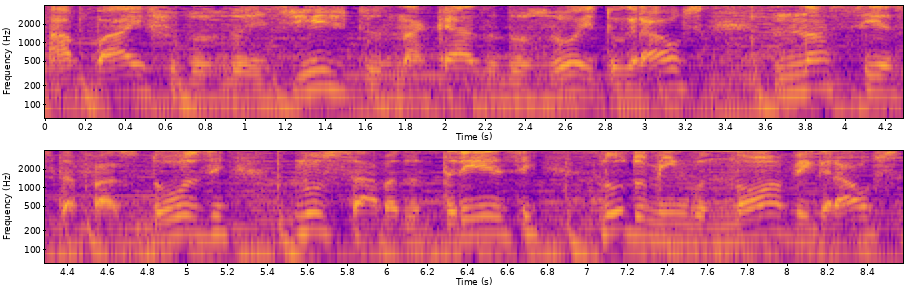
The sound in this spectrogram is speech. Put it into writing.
abaixo dos dois dígitos, na casa dos 8 graus. Na sexta faz 12. No sábado, 13. No domingo, 9 graus.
